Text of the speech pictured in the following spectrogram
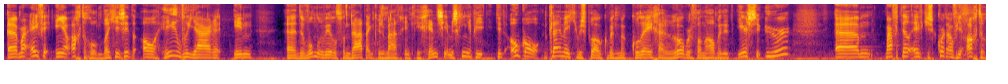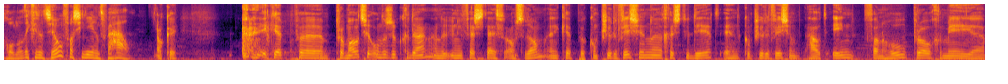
Eh, maar even in jouw achtergrond. Want je zit al heel veel jaren in eh, de wonderwereld van data en kunstmatige intelligentie. En misschien heb je dit ook al een klein beetje besproken met mijn collega Robert van Ham in het eerste uur. Ehm, maar vertel eventjes kort over je achtergrond. Want ik vind het zo'n fascinerend verhaal. Oké. ik heb eh, promotieonderzoek gedaan aan de Universiteit van Amsterdam. En ik heb eh, computer vision eh, gestudeerd. En computer vision houdt in van hoe programmeer je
